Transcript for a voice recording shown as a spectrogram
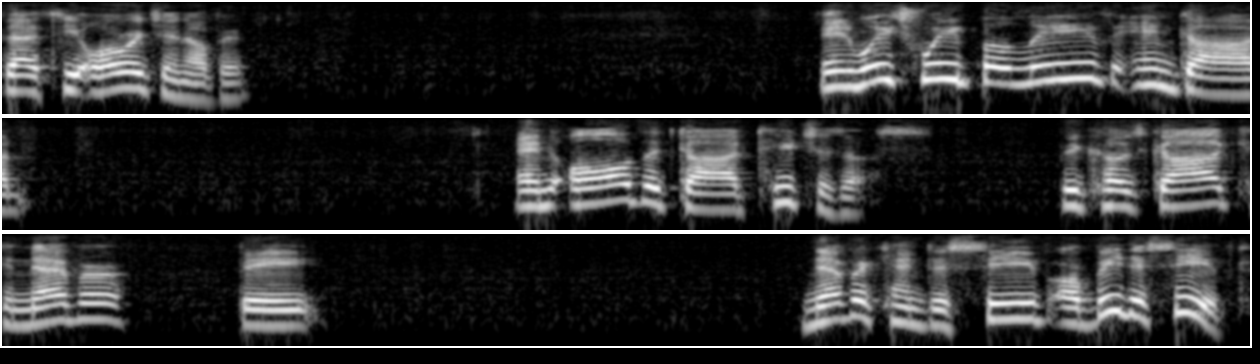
that's the origin of it in which we believe in God and all that God teaches us because God can never be never can deceive or be deceived.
